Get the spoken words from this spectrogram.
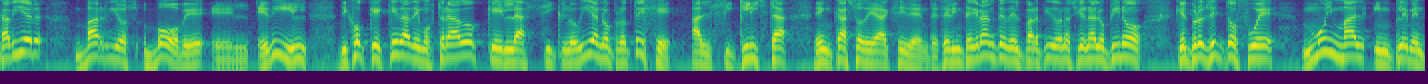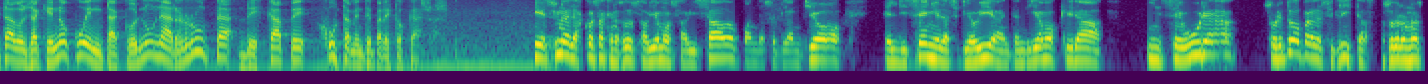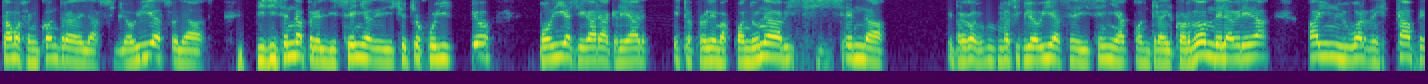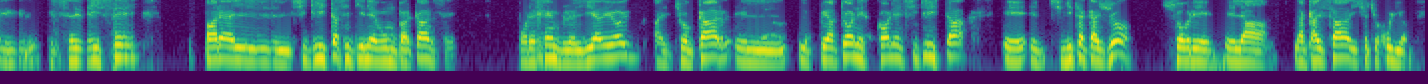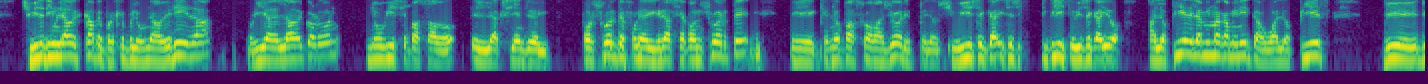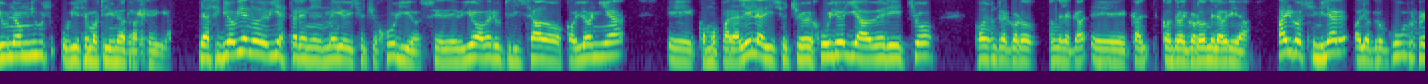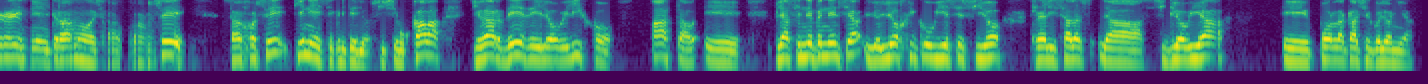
Javier Barrios Bobe, el edil, dijo que queda demostrado que la ciclovía no protege al ciclista en caso de accidentes. El integrante del Partido Nacional opinó que el proyecto fue muy mal implementado ya que no cuenta con una ruta de escape justamente para estos casos. Es una de las cosas que nosotros habíamos avisado cuando se planteó el diseño de la ciclovía. Entendíamos que era insegura sobre todo para los ciclistas. Nosotros no estamos en contra de las ciclovías o las bicisendas, pero el diseño de 18 de julio podía llegar a crear estos problemas. Cuando una bicisenda, eh, perdón, una ciclovía se diseña contra el cordón de la vereda, hay un lugar de escape que se dice para el ciclista si tiene algún percance. Por ejemplo, el día de hoy, al chocar el, los peatones con el ciclista, eh, el ciclista cayó sobre la, la calzada 18 de julio. Si hubiese tenido un lado de escape, por ejemplo, una vereda, por ir del lado del cordón, no hubiese pasado el accidente de hoy. Por suerte fue una desgracia con suerte, eh, que no pasó a mayores, pero si hubiese caído, ese ciclista hubiese caído a los pies de la misma camioneta o a los pies de, un ómnibus, hubiésemos tenido una tragedia. La ciclovía no debía estar en el medio 18 de julio, se debió haber utilizado Colonia eh, como paralela a 18 de julio y haber hecho contra el cordón de la, eh, contra el cordón de la vereda algo similar a lo que ocurre en el tramo de San José. San José tiene ese criterio. Si se buscaba llegar desde el obelisco hasta eh, Plaza Independencia, lo lógico hubiese sido realizar la, ciclovía eh, por la calle Colonia.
